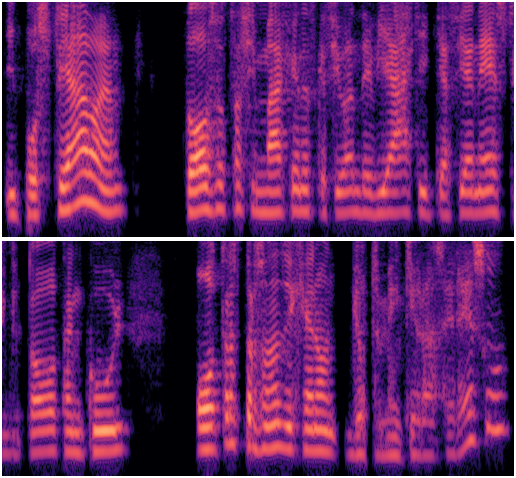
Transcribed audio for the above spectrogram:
y posteaban todas estas imágenes que se iban de viaje y que hacían esto y que todo tan cool, otras personas dijeron, yo también quiero hacer eso,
